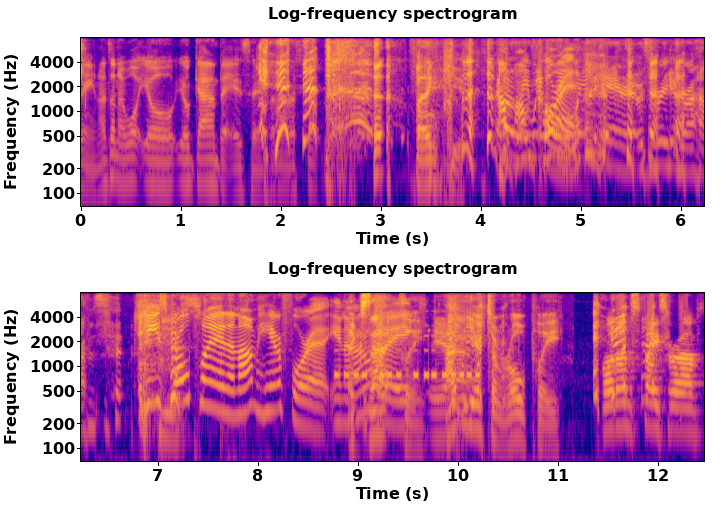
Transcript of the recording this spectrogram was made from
seen. I don't know what your your gambit is here, but I respect it. Thank you. I'm, I'm for it. here. It was Reed and Ravs. He's role playing and I'm here for it, you know? Exactly. Like, Yeah. I'm here to roleplay. Well done, Space Ravs.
